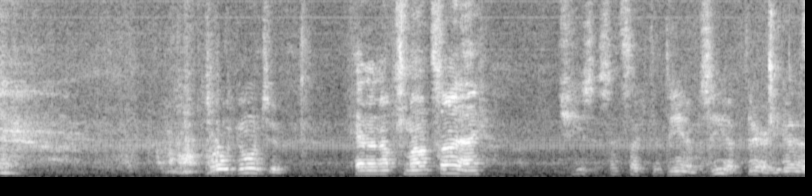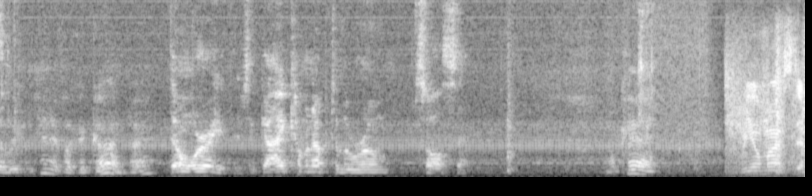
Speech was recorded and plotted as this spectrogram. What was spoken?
yeah, yeah. Where are we going to? Heading up to Mount Sinai. Jesus, that's like the DMZ up there. You gotta, you gotta have like a gun, huh? Don't worry, there's a guy coming up to the room. It's all set. Okay. Rio Monster.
